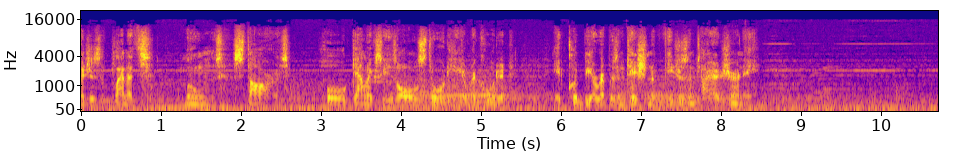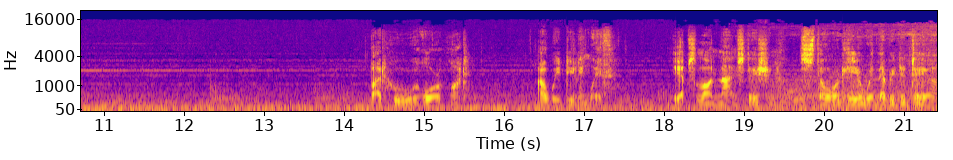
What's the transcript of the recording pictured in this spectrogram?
Images of planets, moons, stars, whole galaxies all stored here, recorded. It could be a representation of V'Ger's entire journey. But who or what are we dealing with? The Epsilon 9 station, stored here with every detail.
